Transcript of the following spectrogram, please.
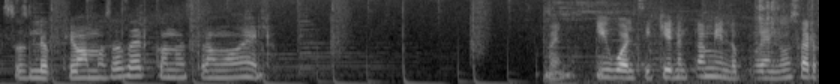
Eso es lo que vamos a hacer con nuestra modelo. Bueno, igual si quieren también lo pueden usar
